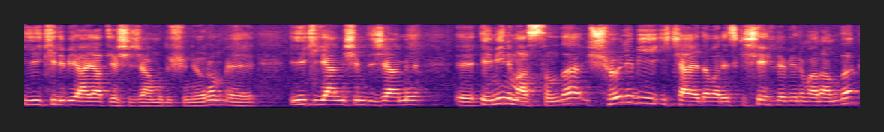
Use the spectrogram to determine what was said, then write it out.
iyikili bir hayat yaşayacağımı düşünüyorum. E, iyi ki gelmişim diyeceğimi e, eminim aslında. Şöyle bir hikaye de var Eskişehir'le benim aramda.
